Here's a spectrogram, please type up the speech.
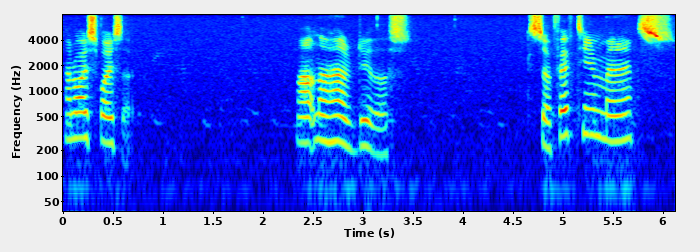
How do I splice it? I don't know how to do this. So 15 minutes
